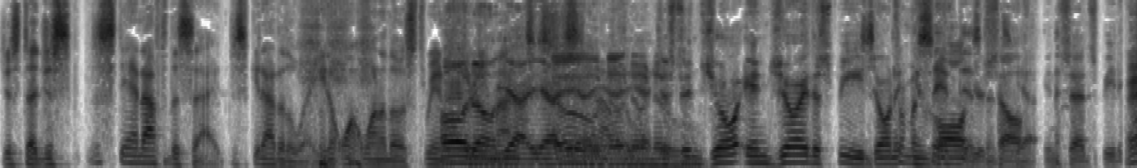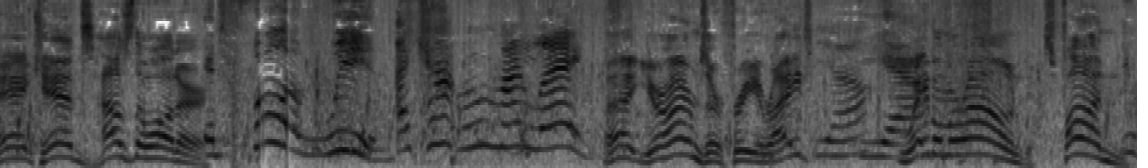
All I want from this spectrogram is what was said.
Just, uh, just, just stand off to the side. Just get out of the way. You don't want one of those 330 Oh no, yeah, miles. yeah, No, yeah, no, no, no. Just enjoy enjoy the speed. Don't From a safe involve distance, yourself yeah. in said speed. Hey kids, how's the water? It's full of weeds. I can't move my legs. Uh, your arms are free, right? Yeah. Yeah. Wave them around. It's fun. You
